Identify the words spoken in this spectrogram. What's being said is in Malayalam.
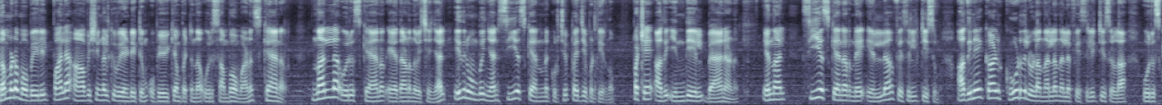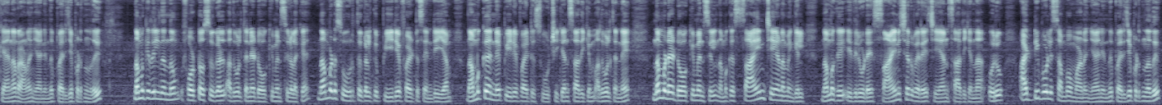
നമ്മുടെ മൊബൈലിൽ പല ആവശ്യങ്ങൾക്ക് വേണ്ടിയിട്ടും ഉപയോഗിക്കാൻ പറ്റുന്ന ഒരു സംഭവമാണ് സ്കാനർ. നല്ല ഒരു സ്കാനർ ഏതാണെന്ന് വെച്ച് കഴിഞ്ഞാൽ ഇതിനു മുമ്പ് ഞാൻ സി എസ് സ്കാനറിനെ കുറിച്ച് പരിചയപ്പെടുത്തിയിരുന്നു. പക്ഷേ അത് ഇന്ത്യയിൽ ബാനാണ് എന്നാൽ സി എസ് സ്കാനറിന്റെ എല്ലാ ഫെസിലിറ്റീസും അതിനേക്കാൾ കൂടുതലുള്ള നല്ല നല്ല ഫെസിലിറ്റീസ് ഉള്ള ഒരു സ്കാനറാണ് ഞാൻ ഇന്ന് പരിചയപ്പെടുത്തുന്നത്. നമുക്കിതിൽ നിന്നും ഫോട്ടോസുകൾ അതുപോലെ തന്നെ ഡോക്യുമെൻസുകളൊക്കെ നമ്മുടെ സുഹൃത്തുക്കൾക്ക് പി ഡി എഫ് ആയിട്ട് സെൻഡ് ചെയ്യാം. നമുക്ക് തന്നെ പി ഡി എഫ് ആയിട്ട് സൂക്ഷിക്കാൻ സാധിക്കും. അതുപോലെ തന്നെ നമ്മുടെ ഡോക്യുമെൻസിൽ നമുക്ക് സൈൻ ചെയ്യണമെങ്കിൽ നമുക്ക് ഇതിലൂടെ സൈനിച്ചർ വരെ ചെയ്യാൻ സാധിക്കുന്ന ഒരു അടിപൊളി സംഭവമാണ് ഞാൻ ഇന്ന് പരിചയപ്പെടുത്തുന്നത്.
